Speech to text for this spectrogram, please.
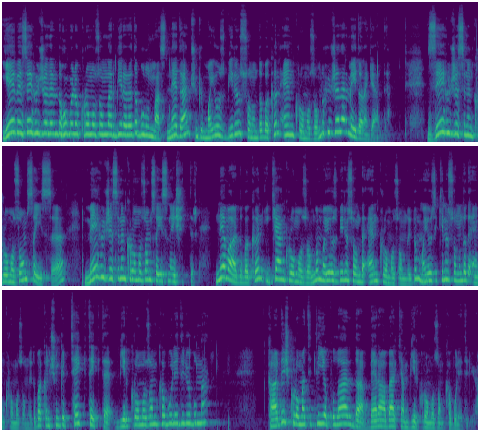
Y ve Z hücrelerinde homolog kromozomlar bir arada bulunmaz. Neden? Çünkü mayoz 1'in sonunda bakın N kromozomlu hücreler meydana geldi. Z hücresinin kromozom sayısı M hücresinin kromozom sayısına eşittir. Ne vardı bakın? 2N kromozomlu. Mayoz 1'in sonunda N kromozomluydu. Mayoz 2'nin sonunda da N kromozomluydu. Bakın çünkü tek tek de bir kromozom kabul ediliyor bunlar. Kardeş kromatitli yapılar da beraberken bir kromozom kabul ediliyor.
